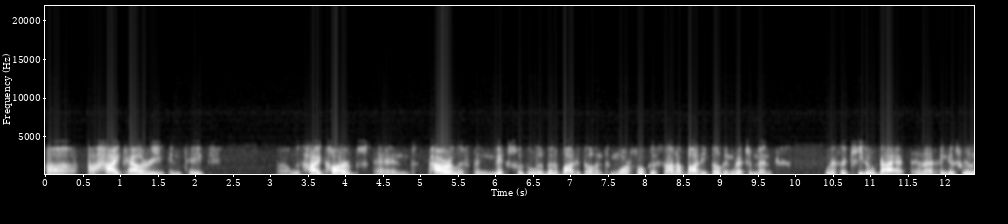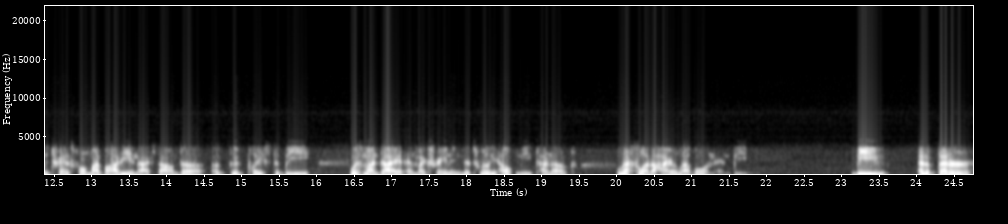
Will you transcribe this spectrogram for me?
uh, a high calorie intake uh, with high carbs and powerlifting mixed with a little bit of bodybuilding to more focused on a bodybuilding regimen with a keto diet, and I think it's really transformed my body. And I found a, a good place to be with my diet and my training that's really helped me kind of wrestle at a higher level and, and be be at a better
